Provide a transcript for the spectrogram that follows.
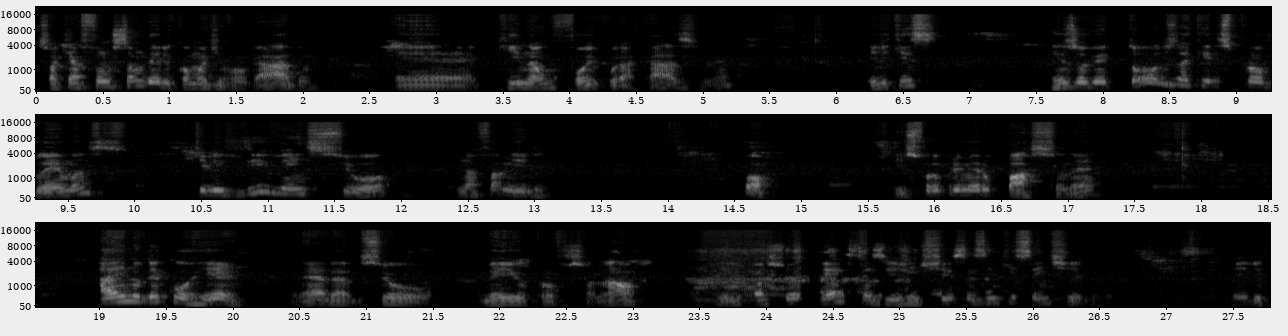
Só que a função dele como advogado, é, que não foi por acaso, né? Ele quis resolver todos aqueles problemas que ele vivenciou na família. Bom, isso foi o primeiro passo, né? Aí no decorrer né, do seu meio profissional, ele passou essas injustiças em que sentido? Ele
